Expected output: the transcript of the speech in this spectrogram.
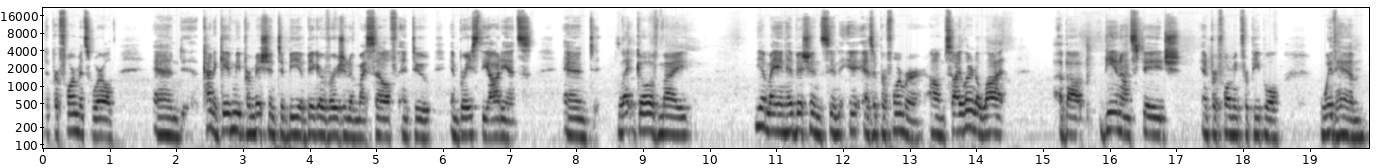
the performance world and kind of gave me permission to be a bigger version of myself and to embrace the audience and let go of my yeah my inhibitions in, as a performer. Um, so I learned a lot about being on stage and performing for people with him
